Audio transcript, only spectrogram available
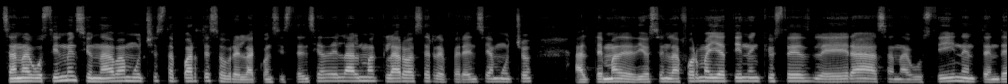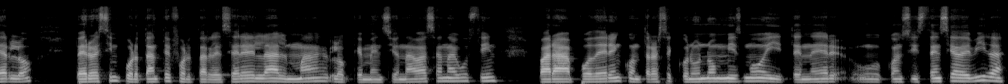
San Agustín mencionaba mucho esta parte sobre la consistencia del alma, claro, hace referencia mucho al tema de Dios en la forma. Ya tienen que ustedes leer a San Agustín, entenderlo, pero es importante fortalecer el alma, lo que mencionaba San Agustín, para poder encontrarse con uno mismo y tener uh, consistencia de vida.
